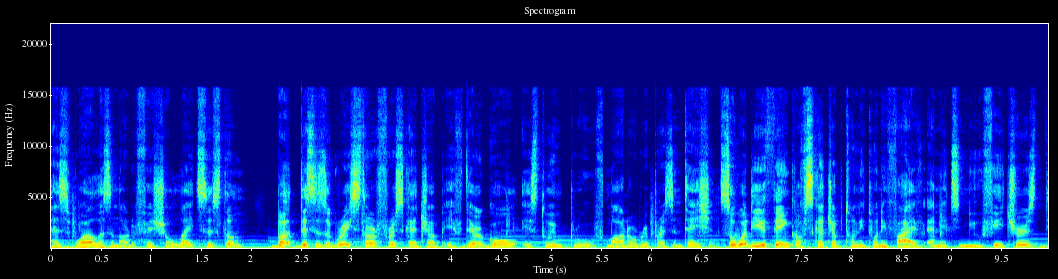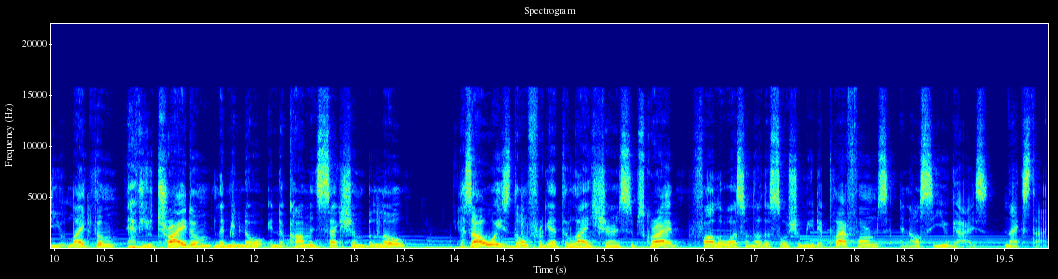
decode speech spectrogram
as well as an artificial light system but this is a great start for SketchUp if their goal is to improve model representation. So what do you think of SketchUp 2025 and its new features? Do you like them? Have you tried them? Let me know in the comments section below. As always, don't forget to like, share, and subscribe. Follow us on other social media platforms, and I'll see you guys next time.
